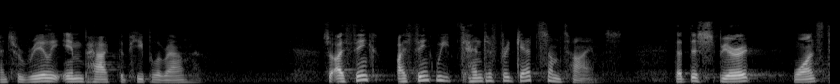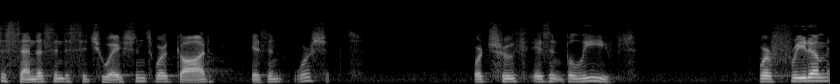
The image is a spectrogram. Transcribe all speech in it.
and to really impact the people around them. So I think, I think we tend to forget sometimes that the Spirit wants to send us into situations where God isn't worshiped where truth isn't believed, where freedom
